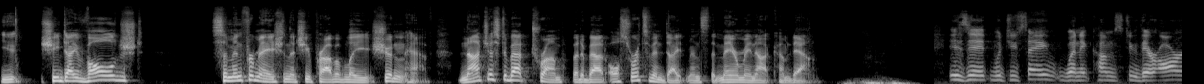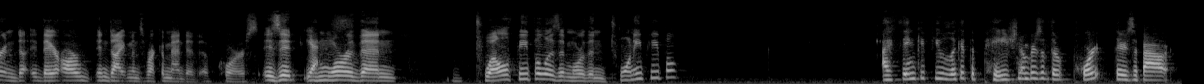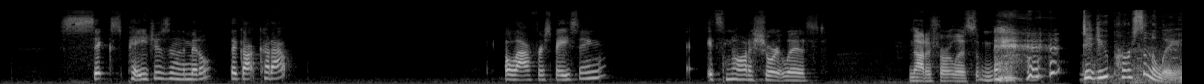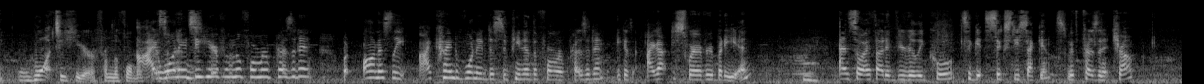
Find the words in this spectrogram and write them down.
you, she divulged some information that she probably shouldn't have, not just about Trump, but about all sorts of indictments that may or may not come down. Is it? Would you say when it comes to there are indi- there are indictments recommended, of course. Is it yes. more than twelve people? Is it more than twenty people? I think if you look at the page numbers of the report, there's about six pages in the middle that got cut out. Allow for spacing. It's not a short list. Not a short list. Did you personally want to hear from the former president? I wanted to hear from the former president, but honestly, I kind of wanted to subpoena the former president because I got to swear everybody in. Mm. And so I thought it'd be really cool to get 60 seconds with President Trump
